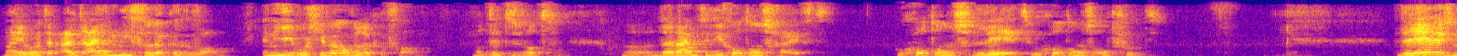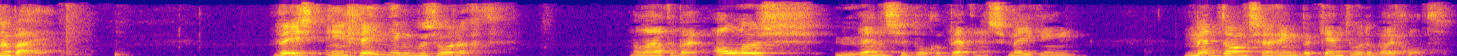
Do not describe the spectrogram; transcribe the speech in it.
Maar je wordt er uiteindelijk niet gelukkiger van. En hier word je wel gelukkig van. Want dit is wat de ruimte die God ons geeft. Hoe God ons leert, hoe God ons opvoedt. De Heer is nabij. Wees in geen ding bezorgd, maar laten bij alles uw wensen door gebed en smeking met dankzegging bekend worden bij God.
